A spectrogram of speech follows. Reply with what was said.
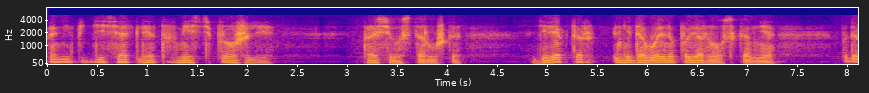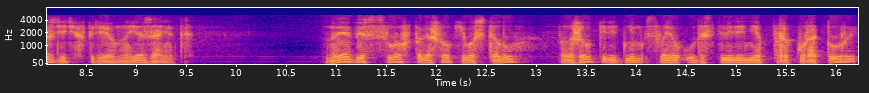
Они пятьдесят лет вместе прожили», — просила старушка. Директор недовольно повернулся ко мне. «Подождите в приемной, я занят». Но я без слов подошел к его столу, положил перед ним свое удостоверение прокуратуры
